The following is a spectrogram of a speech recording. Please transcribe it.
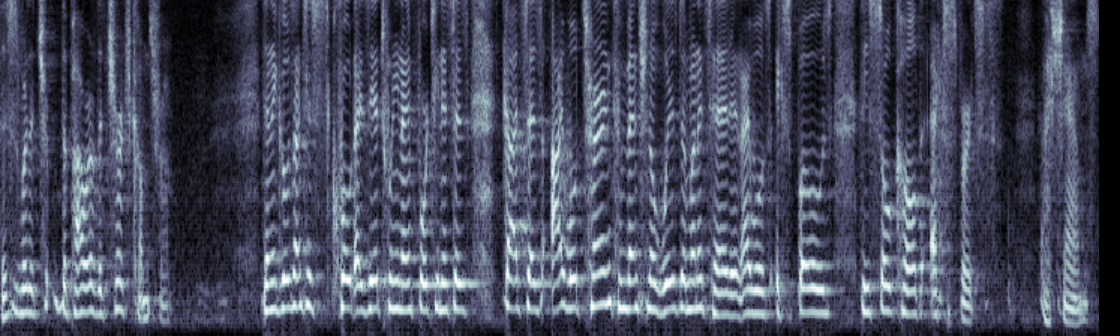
This is where the, the power of the church comes from. Then it goes on to quote Isaiah 29 14. It says, God says, I will turn conventional wisdom on its head and I will expose these so called experts as shams.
